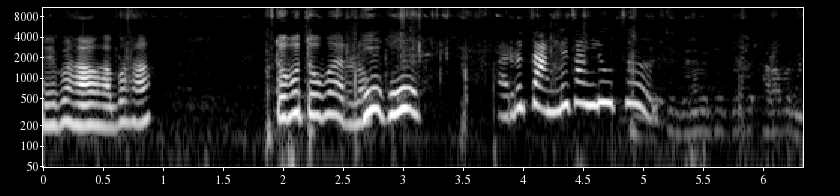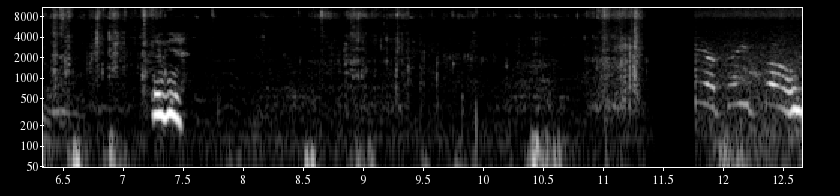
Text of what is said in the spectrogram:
हे बा हा हा बा हा. तो बघ तो बघ अर्णव. घे चांगले चांगले उचल. हे घे आता इथं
